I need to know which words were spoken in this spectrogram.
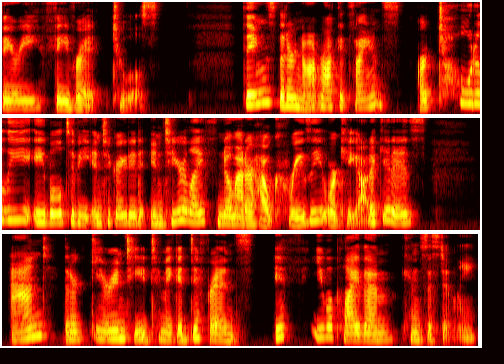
very favorite tools. Things that are not rocket science, are totally able to be integrated into your life no matter how crazy or chaotic it is, and that are guaranteed to make a difference if you apply them consistently.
